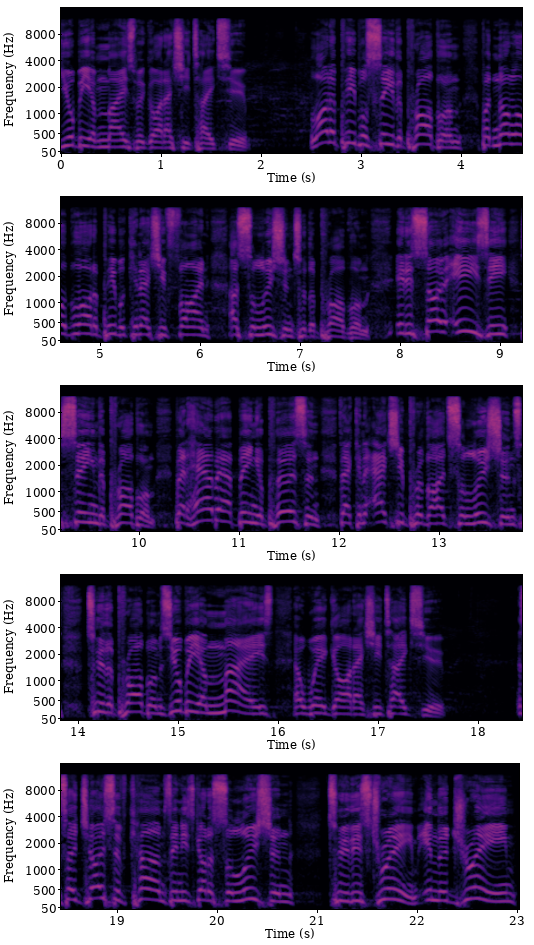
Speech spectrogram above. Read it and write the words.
you'll be amazed where God actually takes you. A lot of people see the problem, but not a lot of people can actually find a solution to the problem. It is so easy seeing the problem, but how about being a person that can actually provide solutions to the problems? You'll be amazed at where God actually takes you. And so Joseph comes and he's got a solution to this dream. In the dream,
